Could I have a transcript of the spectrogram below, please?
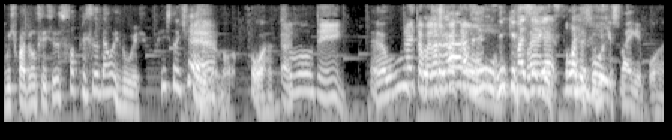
o, o Esquadrão Suicida, você só precisa delas duas. Restante É. não. Porra. É. só- Sim. É o. Ah, então, mas acho que vai ter um- O Rick Mas Flag, é- não é foda-se o reboot. Rick Flag, porra.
